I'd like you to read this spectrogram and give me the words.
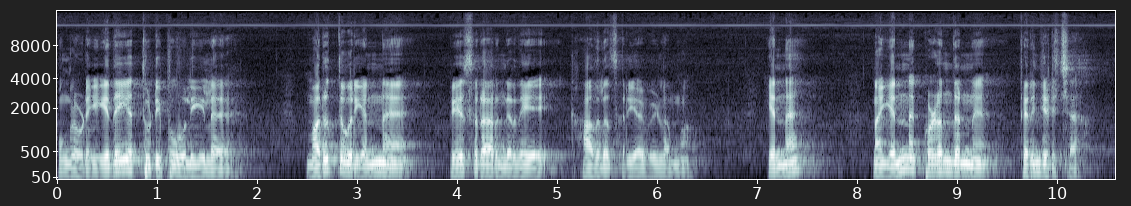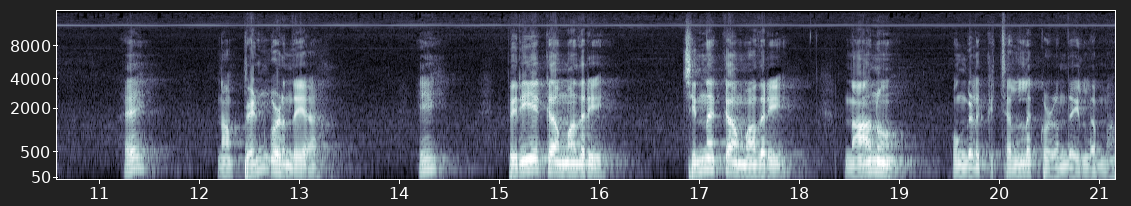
உங்களுடைய இதய துடிப்பு ஒலியில் மருத்துவர் என்ன பேசுகிறாருங்கிறதே காதில் சரியாக வீழம்மா என்ன? நான் என்ன குழந்தைன்னு தெரிஞ்சிடுச்சா? ஏய் நான் பெண் குழந்தையா? ஏய் பெரியக்கா மாதிரி சின்னக்கா மாதிரி நானும் உங்களுக்கு செல்ல குழந்தை இல்லைம்மா.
